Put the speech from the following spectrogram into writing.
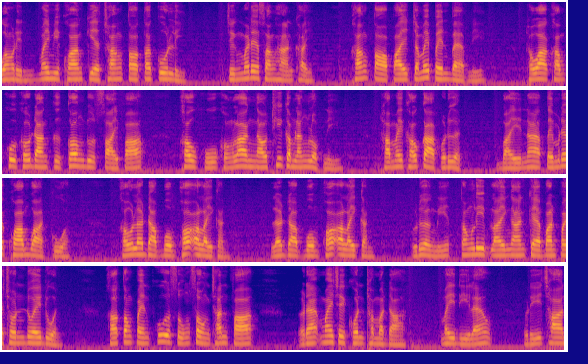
วังรินไม่มีความเกลียดชังต่อตระกูลหลี่ จึงไม่ได้สังหารใคร ครั้งต่อไปจะไม่เป็นแบบนี้ ทว่าคำพูดเขาดังกึกก้องดูดสายฟ้า เข้าหูของร่างเงาที่กำลังหลบหนีทำให้เขากากเลือด ใบหน้าเต็มไปด้วยความหวาดกลัว เขาระดับบ่มเพราะอะไรกัน ระดับบ่มเพราะอะไรกัน เรื่องนี้ต้องรีบรายงานแก่บรรพชนโดยด่วน เขาต้องเป็นผู้สูงส่งชั้นฟ้า และไม่ใช่คนธรรมดา ไม่ดีแล้ว หรีชาน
